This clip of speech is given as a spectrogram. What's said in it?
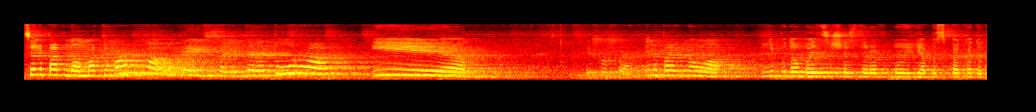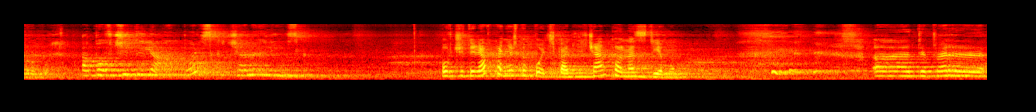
Це, напевно, математика, українська література і. І що ще? І, напевно, мені подобається ще здоров'я безпека добробут. А по вчителях польська чи англійська? По вчителях, звісно, польська, англічанка у нас демон. Е, тепер. е,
